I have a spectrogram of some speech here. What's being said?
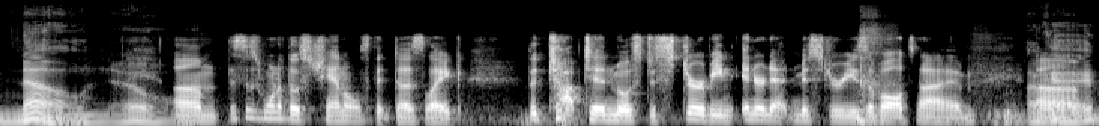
No. No. Um, this is one of those channels that does like the top 10 most disturbing internet mysteries of all time. Okay. Um,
